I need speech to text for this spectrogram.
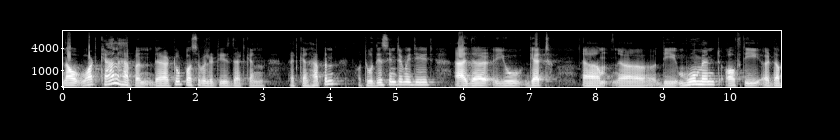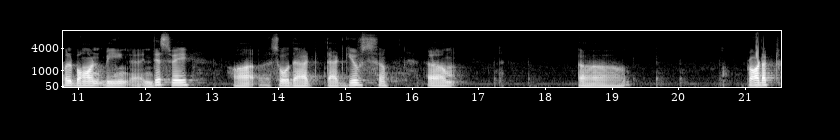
Now what can happen there are two possibilities that can that can happen to this intermediate either you get um, uh, the movement of the uh, double bond being uh, in this way so that that gives um, product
